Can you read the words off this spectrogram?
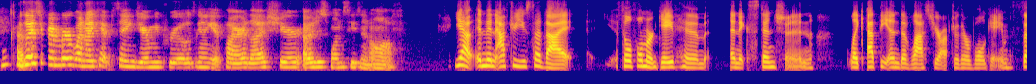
You Okay. guys remember when I kept saying Jeremy Pruitt was gonna get fired last year? I was just one season off. Yeah, and then after you said that, Phil Fulmer gave him an extension like at the end of last year after their bowl game. So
